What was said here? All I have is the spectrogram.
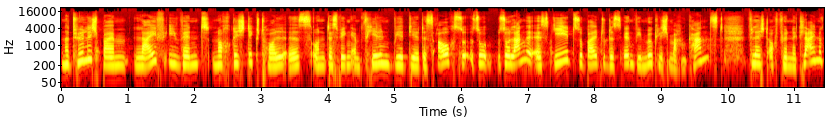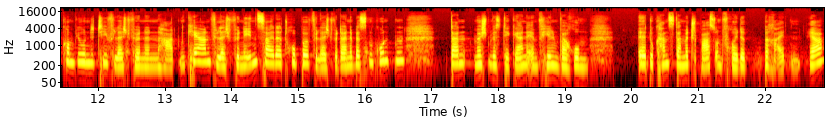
natürlich beim Live-Event noch richtig toll ist und deswegen empfehlen wir dir das auch, so, so, solange es geht, sobald du das irgendwie möglich machen kannst, vielleicht auch für eine kleine Community, vielleicht für einen harten Kern, vielleicht für eine Insider-Truppe, vielleicht für deine besten Kunden, dann möchten wir es dir gerne empfehlen. Warum? Äh, du kannst damit Spaß und Freude bereiten. Ja?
